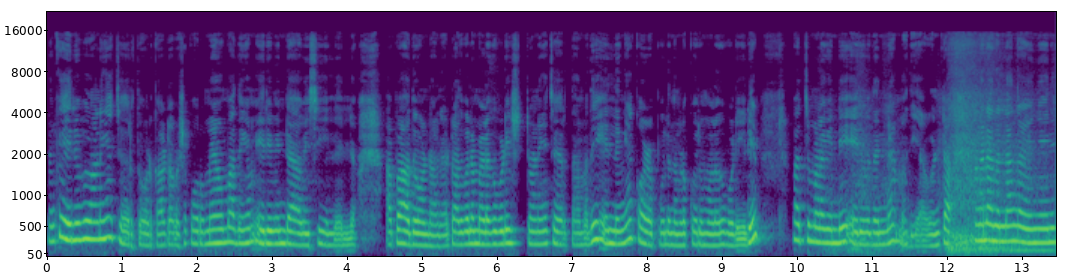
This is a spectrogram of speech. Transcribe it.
നിങ്ങൾക്ക് എരിവ് വേണമെങ്കിൽ ചേർത്ത് കൊടുക്കാം കേട്ടോ. പക്ഷേ ആകുമ്പോൾ അധികം എരിവിന്റെ ആവശ്യമില്ലല്ലോ. അപ്പോൾ അതുകൊണ്ടാണ് കേട്ടോ. അതുപോലെ മുളക് പൊടി ഇഷ്ടമാണെങ്കിൽ ചേർത്താൽ മതി. ഇല്ലെങ്കിൽ കുഴപ്പമില്ല. നമ്മുടെ കുരുമുളക് പൊടിയുടെയും പച്ചമുളകിന്റെ എരിവ് തന്നെ മതിയാവും കേട്ടോ അങ്ങനെ അതെല്ലാം കഴിഞ്ഞതിന്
